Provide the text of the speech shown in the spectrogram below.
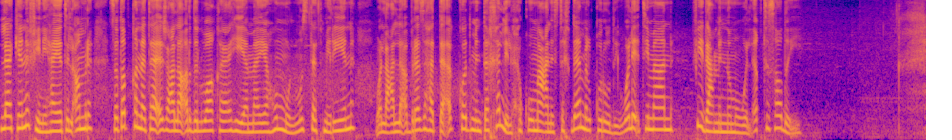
لكن في نهاية الأمر ستبقى النتائج على أرض الواقع هي ما يهم المستثمرين ولعل أبرزها التأكد من تخلي الحكومة عن استخدام القروض والائتمان في دعم النمو الاقتصادي.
